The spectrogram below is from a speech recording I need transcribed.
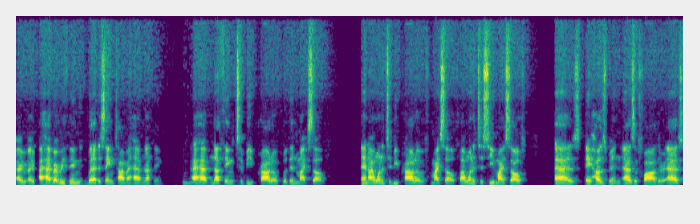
I, I, I have everything, but at the same time, I have nothing. I mm-hmm. have nothing to be proud of within myself and I wanted to be proud of myself. I wanted to see myself as a husband, as a father, as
